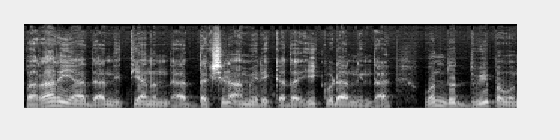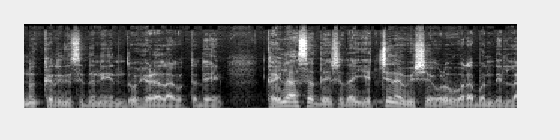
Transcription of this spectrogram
ಪರಾರಿಯಾದ ನಿತ್ಯಾನಂದ ದಕ್ಷಿಣ ಅಮೆರಿಕದ ಈಕ್ವಡಾರ್ನಿಂದ ಒಂದು ದ್ವೀಪವನ್ನು ಖರೀದಿಸಿದನು ಎಂದು ಹೇಳಲಾಗುತ್ತದೆ. ಕೈಲಾಸ ದೇಶದ ಹೆಚ್ಚಿನ ವಿಷಯಗಳು ಹೊರಬಂದಿಲ್ಲ.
